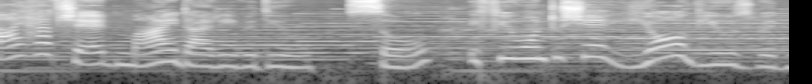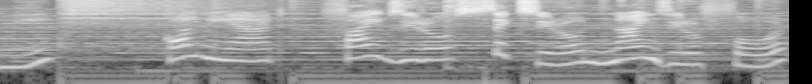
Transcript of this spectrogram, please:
I have shared my diary with you. So, if you want to share your views with me, call me at 5060904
